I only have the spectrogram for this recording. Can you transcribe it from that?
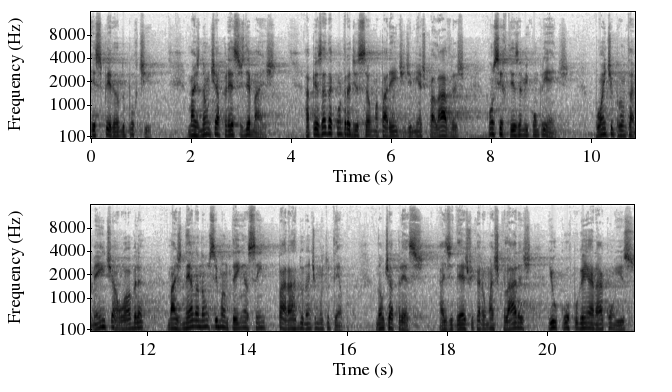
esperando por ti. Mas não te apresses demais. Apesar da contradição aparente de minhas palavras, com certeza me compreendes. Põe-te prontamente à obra, mas nela não se mantenha sem parar durante muito tempo. Não te apresses, as ideias ficarão mais claras e o corpo ganhará com isso,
